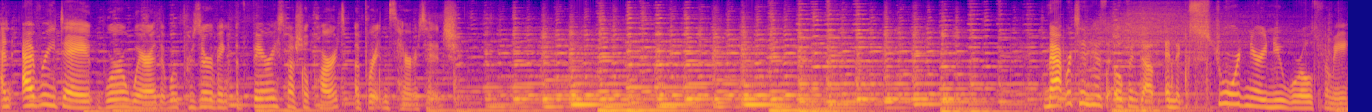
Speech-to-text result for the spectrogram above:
And every day we're aware that we're preserving a very special part of Britain's heritage. Mapperton has opened up an extraordinary new world for me,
